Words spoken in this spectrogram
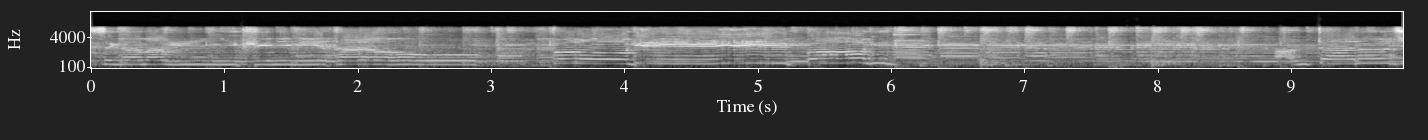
男の痩せ我慢息に見えたよ。ボギーボギー。あんたの時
